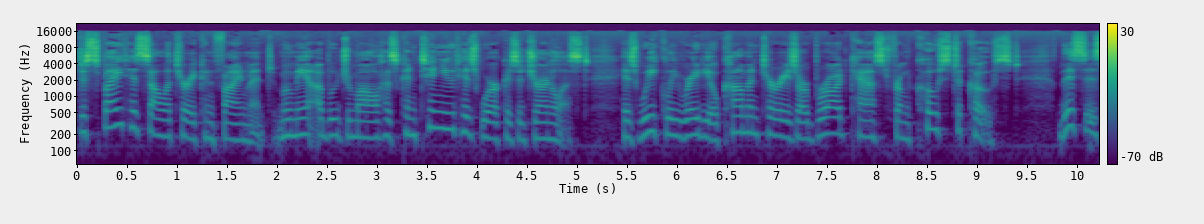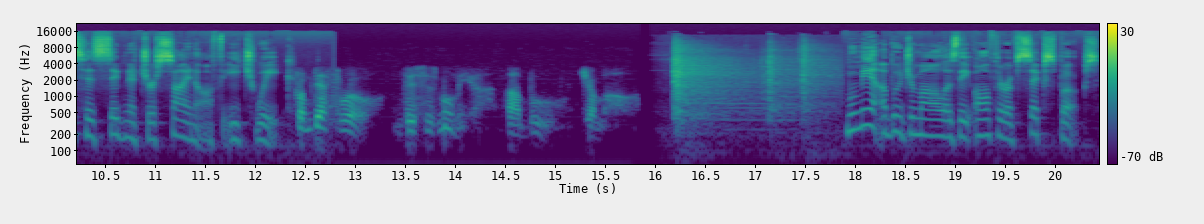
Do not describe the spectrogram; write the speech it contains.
Despite his solitary confinement, Mumia Abu Jamal has continued his work as a journalist. His weekly radio commentaries are broadcast from coast to coast. This is his signature sign off each week. From death row, this is Mumia Abu Jamal. Mumia Abu Jamal is the author of six books.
